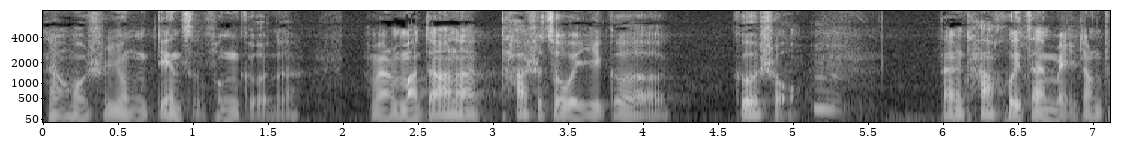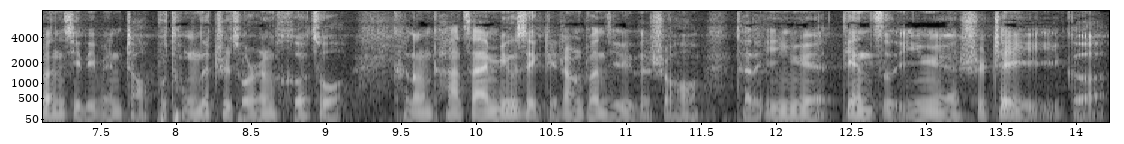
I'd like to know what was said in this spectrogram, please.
然后是用电子风格的，反正 Madonna 她是作为一个歌手，嗯，但是他会在每一张专辑里边找不同的制作人合作。可能他在 Music 这张专辑里的时候，他的音乐电子音乐是这一个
